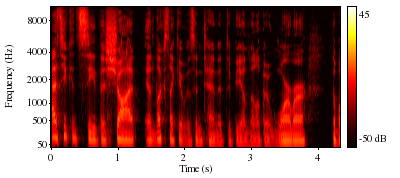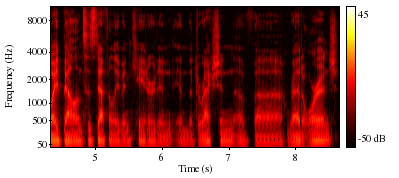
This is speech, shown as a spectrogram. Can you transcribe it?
As you can see, the shot, it looks like it was intended to be a little bit warmer. The white balance has definitely been catered in, in the direction of uh, red, orange,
